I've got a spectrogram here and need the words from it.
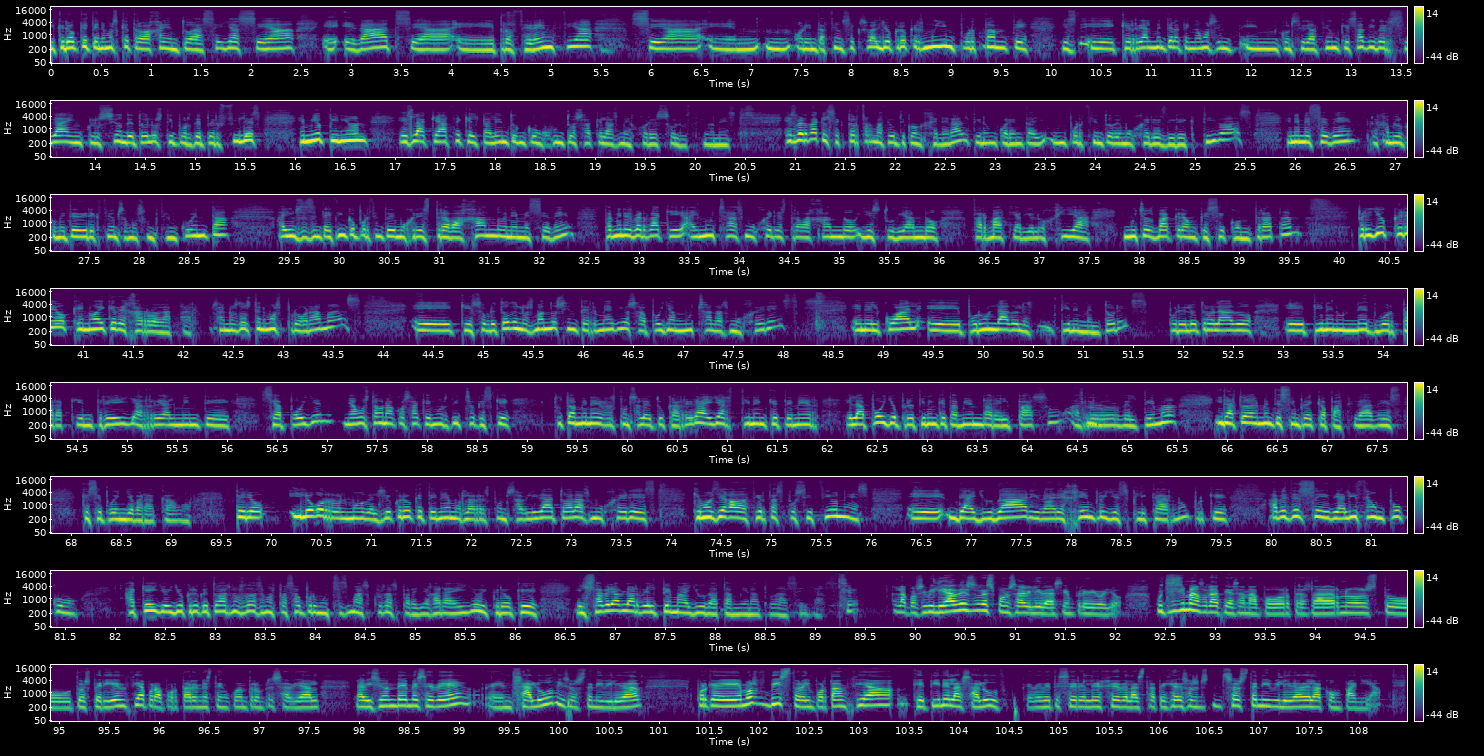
y creo que tenemos que trabajar en todas ellas, sea eh, edad, sea eh, procedencia, sea mm, orientación sexual. Yo creo que es muy importante eh, que realmente la tengamos en, en, consideración, que esa diversidad e inclusión de todos los tipos de perfiles, en mi opinión, es la que hace que el talento en conjunto saque las mejores soluciones. Es verdad que el sector farmacéutico en general tiene un 41% de mujeres directivas. En MSD, por ejemplo, el comité de dirección somos un 50%. Hay un 65% de mujeres trabajando en MSD. También es verdad que hay muchas mujeres trabajando y estudiando farmacia, biología y muchos background que se contratan. Pero yo creo que no hay que dejarlo al azar. O sea, nosotros tenemos programas eh, que sobre todo en los mandos intermedios apoyan mucho a las mujeres, en el cual, eh, por un lado, tienen mentores, por el otro lado, eh, tienen un network para que entre ellas realmente se apoyen. Me ha gustado una cosa que hemos dicho, que es que tú también eres responsable de tu carrera, ellas tienen que tener el apoyo, pero tienen que también dar el paso alrededor del tema y naturalmente siempre hay capacidades que se pueden llevar a cabo. Pero, y luego role models. Yo creo que tenemos la responsabilidad, todas las mujeres que hemos llegado a ciertas posiciones, eh, de ayudar y dar ejemplo y explicar, ¿no? Porque a veces se idealiza un poco aquello. Yo creo que todas nosotras hemos pasado por muchísimas cosas para llegar a ello y creo que el saber hablar del tema ayuda también a todas ellas. Sí. La posibilidad es responsabilidad, siempre digo yo. Muchísimas gracias, Ana, por trasladarnos tu, experiencia, por aportar en este encuentro empresarial la visión de MSD en salud y sostenibilidad porque hemos visto la importancia que tiene la salud, que debe ser el eje de la estrategia de sostenibilidad de la compañía.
